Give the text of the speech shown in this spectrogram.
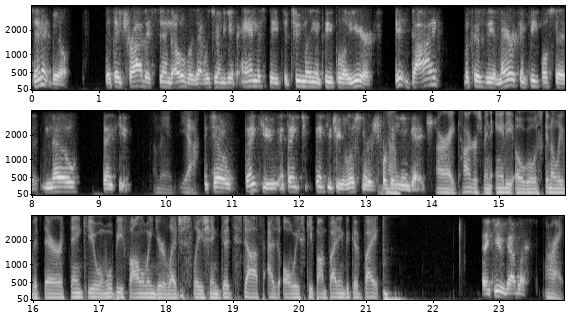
Senate bill that they tried to send over that was going to give amnesty to 2 million people a year, it died because the American people said, no, thank you. I mean, yeah. And so thank you. And thank, thank you to your listeners for being engaged. All right, Congressman Andy Ogles is going to leave it there. Thank you, and we'll be following your legislation. Good stuff. As always, keep on fighting the good fight. Thank you. God bless. All right.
